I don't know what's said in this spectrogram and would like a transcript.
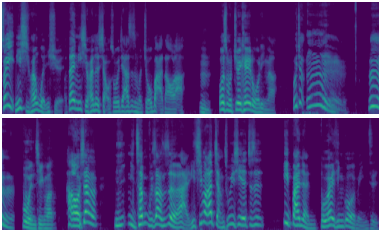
所以你喜欢文学，但是你喜欢的小说家是什么？九把刀啦，嗯，或者什么 J.K. 罗琳啦，我就嗯嗯，不文青吗？好像。你你称不上热爱，你起码要讲出一些就是一般人不会听过的名字，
